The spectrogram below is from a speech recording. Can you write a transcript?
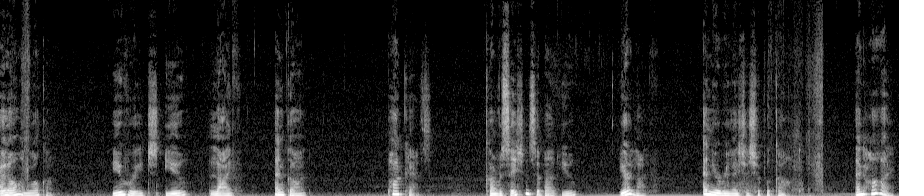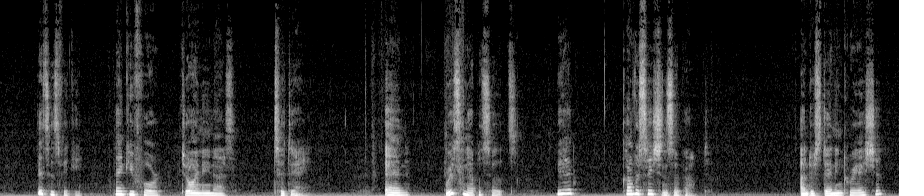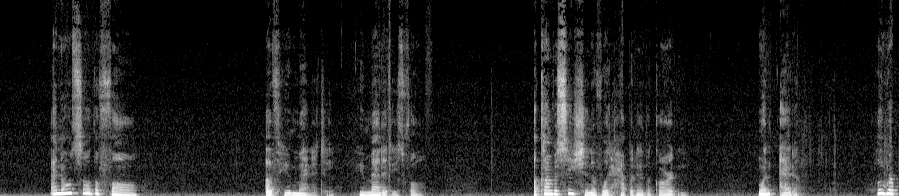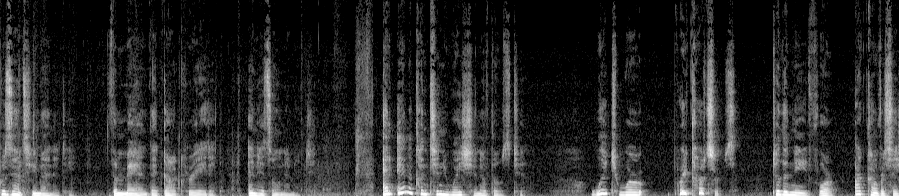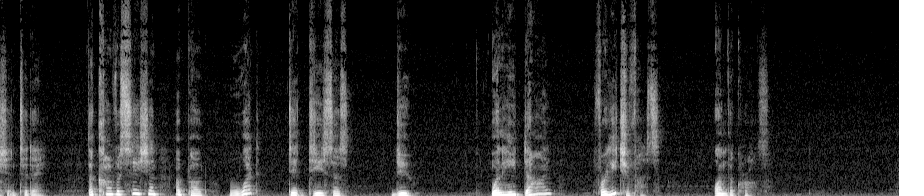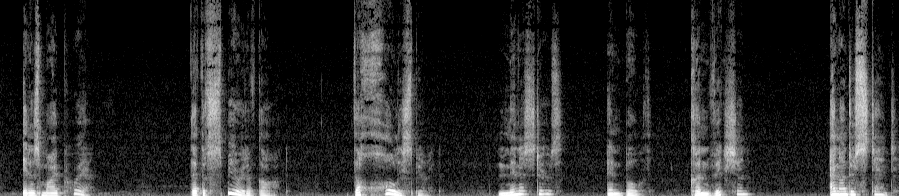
Hello and welcome. You've reached You, Life, and God podcast. Conversations about you, your life, and your relationship with God. And hi, this is Vicki. Thank you for joining us today. In recent episodes, we had conversations about understanding creation and also the fall of humanity, humanity's fall. A conversation of what happened in the garden when Adam, who represents humanity, the man that God created in his own image, and in a continuation of those two, which were precursors to the need for our conversation today. The conversation about what did Jesus do when he died for each of us on the cross. It is my prayer that the Spirit of God, the Holy Spirit, ministers in both conviction and understanding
